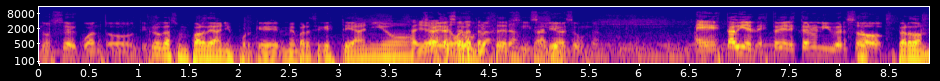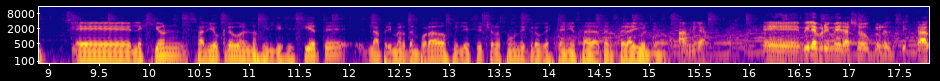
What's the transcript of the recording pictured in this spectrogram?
No sé cuánto tiempo. Creo que hace un par de años, porque me parece que este año... Salió Salió la segunda, tercera. Sí, salió la segunda. Eh, está bien, está bien, está en un universo. No, perdón. Sí. Eh, Legión salió creo en el 2017, la primera temporada, 2018 la segunda y creo que este año sale la tercera y última. Ah, mira. Eh, vi la primera, yo que lo- está,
